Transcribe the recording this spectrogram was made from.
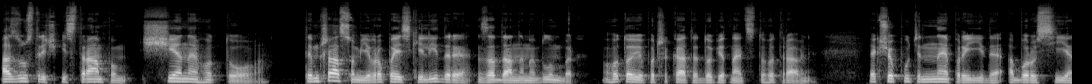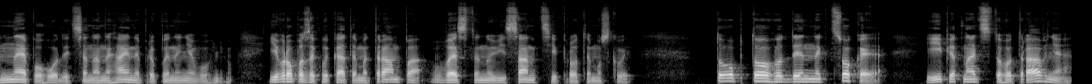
а зустріч із Трампом ще не готова. Тим часом європейські лідери, за даними Bloomberg, готові почекати до 15 травня. Якщо Путін не приїде або Росія не погодиться на негайне припинення вогню, Європа закликатиме Трампа ввести нові санкції проти Москви. Тобто годинник цокає, і 15 травня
